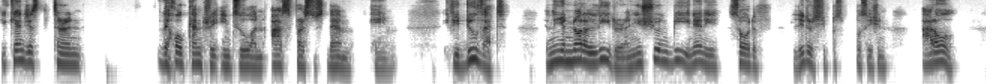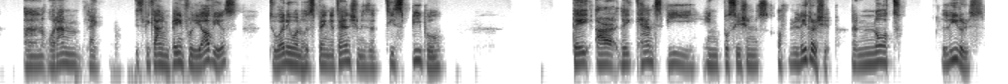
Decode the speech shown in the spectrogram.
you can't just turn the whole country into an us versus them game if you do that and then you're not a leader and you shouldn't be in any sort of leadership position at all. And what i'm like it's becoming painfully obvious to anyone who's paying attention is that these people they are they can't be in positions of leadership. They're not leaders.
